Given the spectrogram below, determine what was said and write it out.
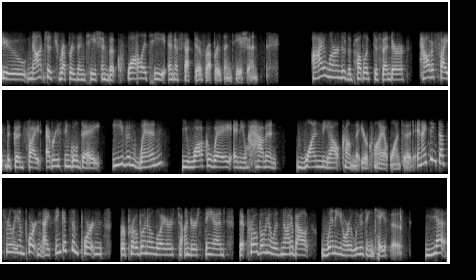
to not just representation, but quality and effective representation. I learned as a public defender how to fight the good fight every single day, even when you walk away and you haven't won the outcome that your client wanted. And I think that's really important. I think it's important for pro bono lawyers to understand that pro bono is not about winning or losing cases. Yes,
